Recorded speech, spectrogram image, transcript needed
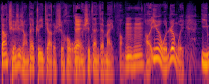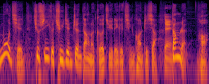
当全市场在追价的时候，我们是站在卖方，嗯哼，好，因为我认为以目前就是一个区间震荡的格局的一个情况之下，对，当然。好，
